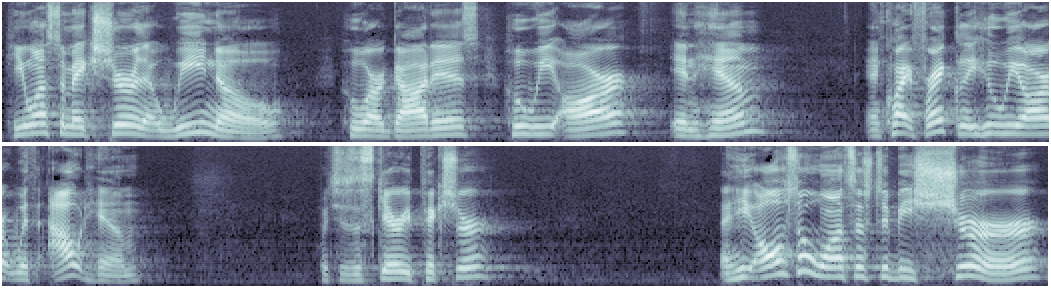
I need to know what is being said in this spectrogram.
He wants to make sure that we know who our God is, who we are in him, and quite frankly, who we are without Him, which is a scary picture. And He also wants us to be sure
